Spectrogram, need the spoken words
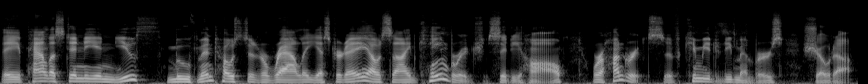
The Palestinian Youth Movement hosted a rally yesterday outside Cambridge City Hall where hundreds of community members showed up.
